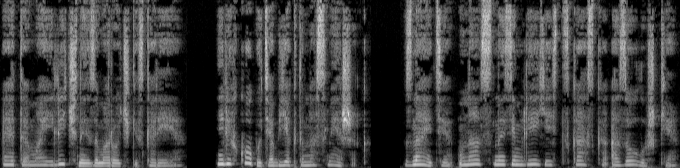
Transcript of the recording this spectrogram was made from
Это мои личные заморочки скорее. Нелегко быть объектом насмешек. Знаете, у нас на земле есть сказка о Золушке.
